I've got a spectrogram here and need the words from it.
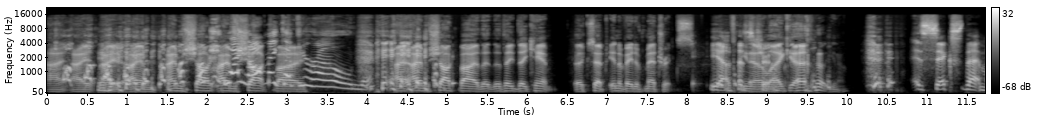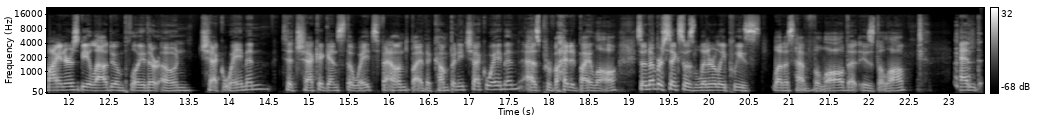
I I, I, I am I'm shocked. I'm Why shocked not make by up your own? I, I'm shocked by that that they, they can't accept innovative metrics. Yeah, that's you know, true. like uh, you know. Six, that miners be allowed to employ their own check weighman to check against the weights found by the company check weighman as provided by law. So number six was literally, please let us have the law that is the law. And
